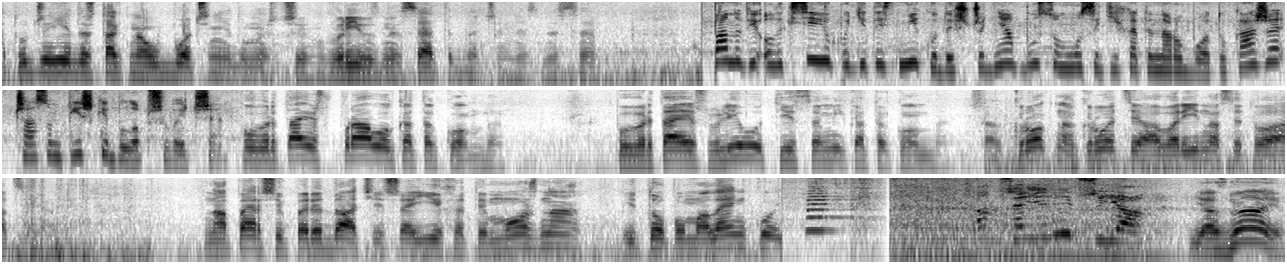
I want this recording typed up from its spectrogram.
А тут же їдеш так на обочині, думаєш, чи ворів знесе тебе, чи не знесе. Панові Олексію подітись нікуди. Щодня бусом мусить їхати на роботу. Каже, часом пішки було б швидше. Повертаєш вправо катакомби. Повертаєш вліво ті самі катакомби. Так, крок на кроці аварійна ситуація. На першій передачі ще їхати можна, і то помаленьку. Там ще є ліпші ями. Я знаю.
